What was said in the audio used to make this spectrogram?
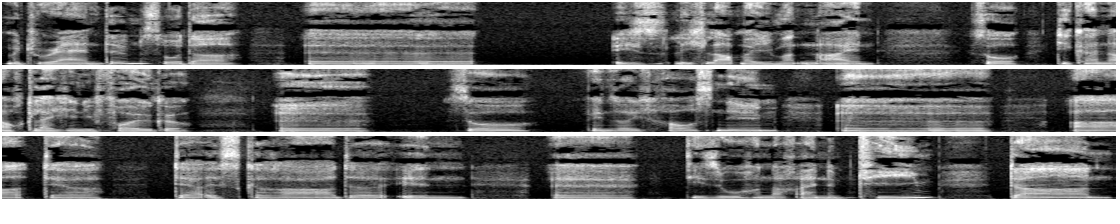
mit Randoms oder äh, ich, ich lade mal jemanden ein. So, die können auch gleich in die Folge. Äh, so, wen soll ich rausnehmen? Äh, ah, der, der ist gerade in, äh, die Suche nach einem Team, dann,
